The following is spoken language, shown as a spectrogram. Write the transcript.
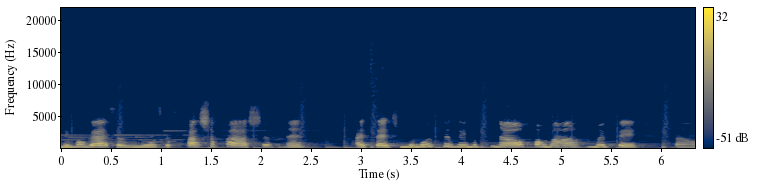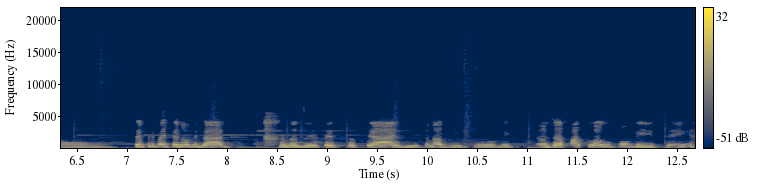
divulgar essas músicas faixa a faixa, né? As sete músicas e no final formar um EP. Então, sempre vai ter novidades nas minhas redes sociais, no meu canal do YouTube. Então, já faço logo o convite, hein?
